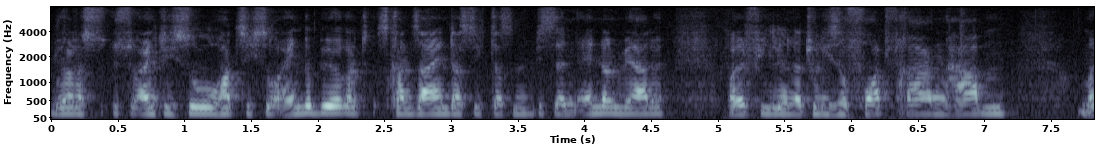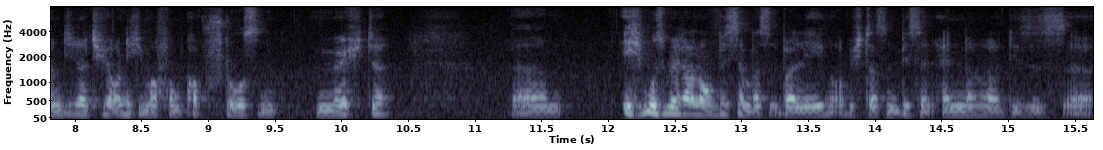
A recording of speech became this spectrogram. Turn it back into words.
ja, das ist eigentlich so, hat sich so eingebürgert. Es kann sein, dass ich das ein bisschen ändern werde, weil viele natürlich sofort Fragen haben und man die natürlich auch nicht immer vom Kopf stoßen möchte. Ähm, ich muss mir da noch ein bisschen was überlegen, ob ich das ein bisschen ändere, dieses äh,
